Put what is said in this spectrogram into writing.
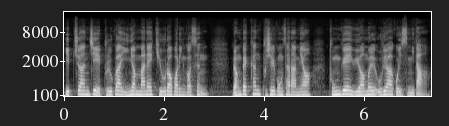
입주한 지 불과 2년 만에 기울어버린 것은 명백한 부실공사라며 붕괴 위험을 우려하고 있습니다.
